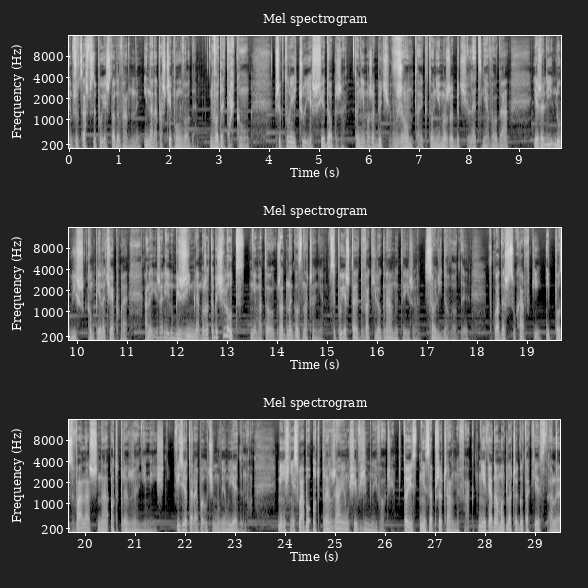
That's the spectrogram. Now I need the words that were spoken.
Wrzucasz, wsypujesz to do wanny i nalewasz ciepłą wodę. Wodę taką, przy której czujesz się dobrze. To nie może być wrzątek, to nie może być letnia woda, jeżeli lubisz kąpiele ciepłe, ale jeżeli lubisz zimne, może to być lód. Nie ma to żadnego znaczenia. Wsypujesz te 2 kg tejże soli do wody, wkładasz słuchawki i pozwalasz na odprężenie mięśni. Fizjoterapeuci mówią jedno. Mięśnie słabo odprężają się w zimnej wodzie. To jest niezaprzeczalny fakt. Nie wiadomo dlaczego tak jest, ale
